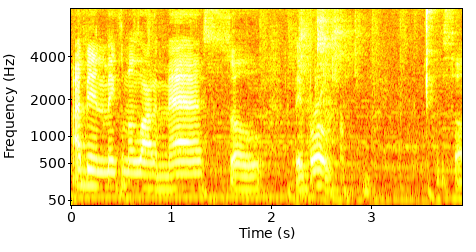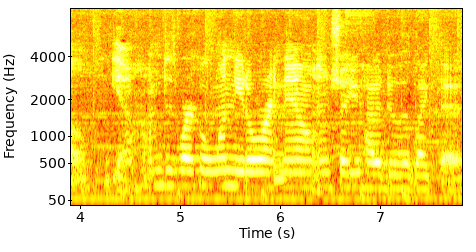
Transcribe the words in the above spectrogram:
i've been making a lot of masks so they broke. So yeah i'm just working one needle right now and show you how to do it like that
